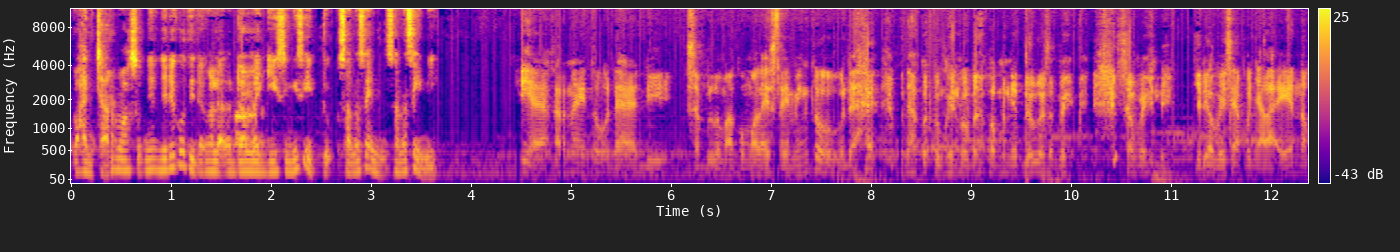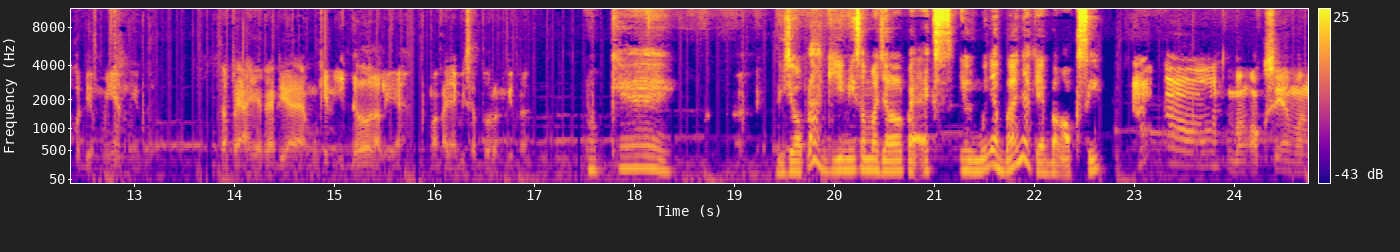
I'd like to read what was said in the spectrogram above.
lancar maksudnya. Jadi aku tidak ngeliat ada Ah. lagi sini situ, sana sini, sana sini. Iya, karena itu udah di sebelum aku mulai streaming tuh udah udah aku tungguin beberapa menit dulu sampai sampai ini. Jadi biasanya aku nyalain, aku diemin gitu. Sampai akhirnya dia mungkin idle kali ya, makanya bisa turun gitu. Oke. Dijawab lagi nih sama Jalal PX. Ilmunya banyak ya Bang Oksi. Hmm, Bang Oksi emang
